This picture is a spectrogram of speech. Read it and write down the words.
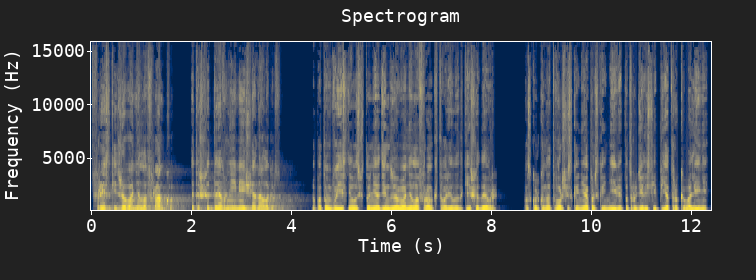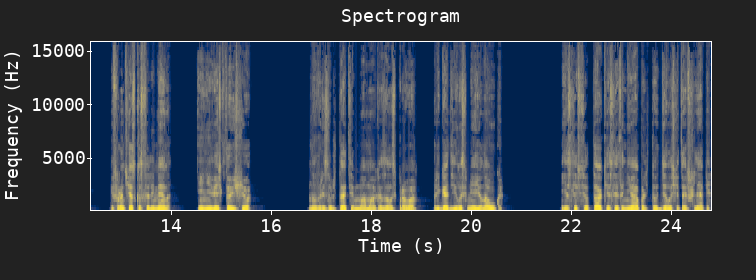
Фрески Джованни Лафранко — это шедевр, не имеющий аналогов». А потом выяснилось, что ни один Джованни Лафранко творил такие шедевры, поскольку на творческой неапольской ниве потрудились и Пьетро Кавалини, и Франческо Салимена, и не весь кто еще. Но в результате мама оказалась права. Пригодилась мне ее наука. Если все так, если это Неаполь, то дело, считай, в шляпе.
